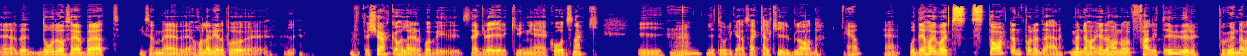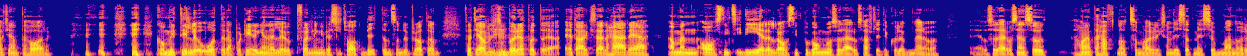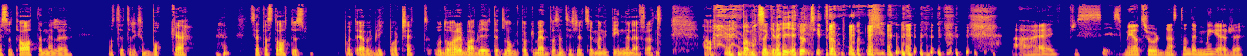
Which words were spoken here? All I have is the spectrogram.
Eh, då och då så har jag börjat liksom, eh, hålla reda på, eller försöka hålla reda på så här grejer kring kodsnack i mm. lite olika så här kalkylblad. Ja. Och det har ju varit starten på det där, men det har, det har nog fallit ur på grund av att jag inte har kommit till återrapporteringen eller uppföljningen, resultatbiten som du pratar om. För att jag har liksom mm. börjat på ett, ett ark så här, här är ja, men, avsnittsidéer eller avsnitt på gång och så där och så haft lite kolumner och, och så där. Och sen så har jag inte haft något som har liksom visat mig summan och resultaten eller något sätt att liksom bocka, sätta status på ett överblickbart sätt. Och då har det bara blivit ett långt dokument och sen till slut så är man inte inne där för att ja, bara massa grejer att titta på. Nej, precis. Men jag tror nästan det är mer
